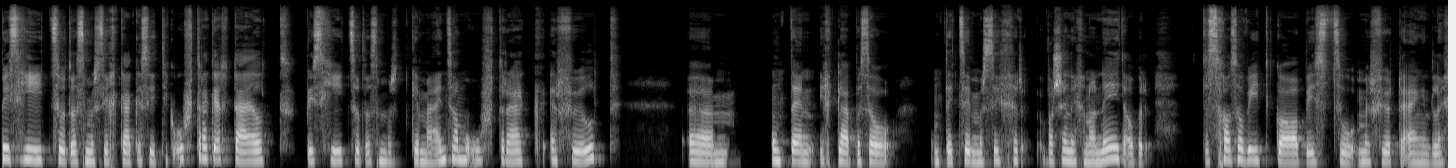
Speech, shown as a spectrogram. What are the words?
bis hin zu, dass man sich gegenseitig Aufträge erteilt, bis hin zu, dass man gemeinsam Aufträge erfüllt. Ähm, und dann, ich glaube so, und dort sind wir sicher wahrscheinlich noch nicht, aber das kann so weit gehen bis zu, man führt eigentlich,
